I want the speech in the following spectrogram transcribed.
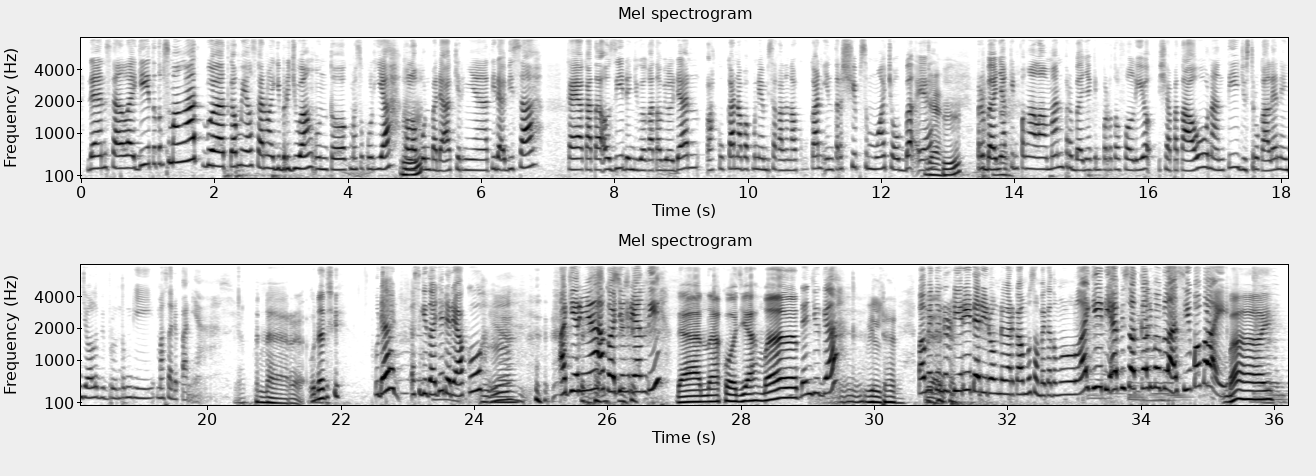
Dan sekali lagi tetap semangat buat kamu yang sekarang lagi berjuang untuk masuk kuliah, kalaupun pada akhirnya tidak bisa. Kayak kata Ozi dan juga kata Wildan, lakukan apa pun yang bisa kalian lakukan, internship semua coba ya. Ya. Perbanyakin pengalaman, perbanyakin portofolio. Siapa tahu nanti justru kalian yang jauh lebih beruntung di masa depannya. Siap. Benar. Udah sih. Udah segitu aja dari aku. Iya. Akhirnya aku Ajeng Rianti Dan aku Oji Ahmad. dan juga Wildan. pamit undur diri dari ruang dengar kamu sampai ketemu lagi di episode ke-15. See you bye bye. Bye.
